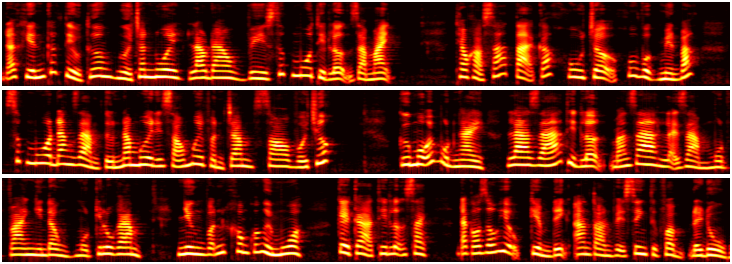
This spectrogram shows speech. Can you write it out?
đã khiến các tiểu thương, người chăn nuôi lao đao vì sức mua thịt lợn giảm mạnh. Theo khảo sát tại các khu chợ, khu vực miền Bắc, sức mua đang giảm từ 50 đến 60% so với trước. Cứ mỗi một ngày là giá thịt lợn bán ra lại giảm một vài nghìn đồng một kg, nhưng vẫn không có người mua, kể cả thịt lợn sạch đã có dấu hiệu kiểm định an toàn vệ sinh thực phẩm đầy đủ.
